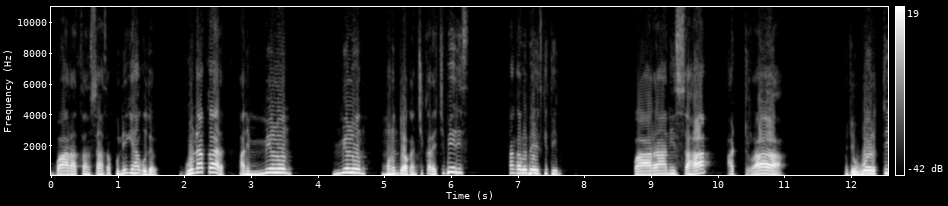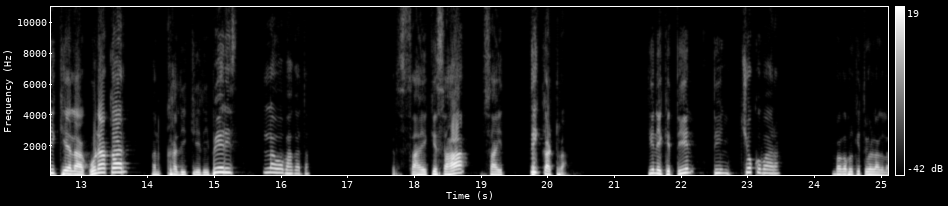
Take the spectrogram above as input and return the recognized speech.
बाराचा आणि सहाचा. कुणी घ्या अगोदर? गुणाकार आणि मिळून मिळून म्हणून दोघांची करायची बेरीज. सांगा बरं बेरीज किती? बारा आणि सहा अठरा. म्हणजे वरती केला गुणाकार आणि खाली केली बेरीज. लावा भाग आता. तर सहा एके सहा सहा त्रिक अठरा. तीन एके तीन तीन चोक बारा. बघा बरं किती वेळ लागला.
